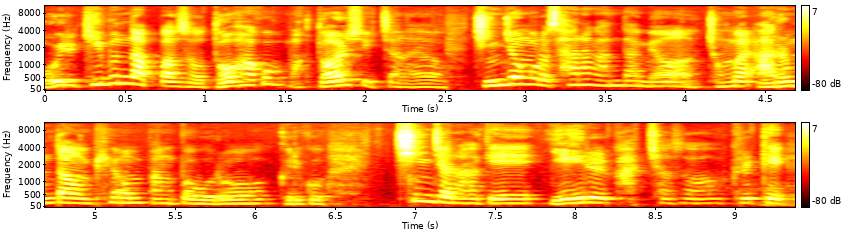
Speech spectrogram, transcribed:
오히려 기분 나빠서 더 하고 막 더 할 수 있잖아요. 진정으로 사랑한다면 정말 아름다운 표현 방법으로 그리고 친절하게 예를 갖춰서 그렇게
